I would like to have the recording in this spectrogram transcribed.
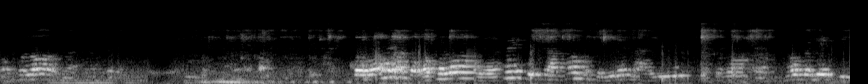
ออกมาลอกนะแต่ว่าเราบอกว่าเขาล่อเลยให้คุณยาเข้ามาเป็นเรื่องหลายอยู่จะลอกเขาก็ได้ดี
